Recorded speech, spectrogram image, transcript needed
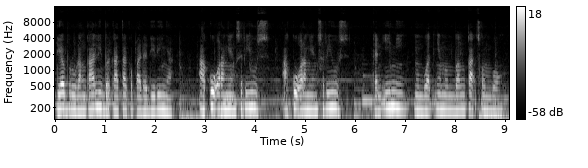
dia berulang kali berkata kepada dirinya, "Aku orang yang serius, aku orang yang serius." Dan ini membuatnya membangkak sombong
